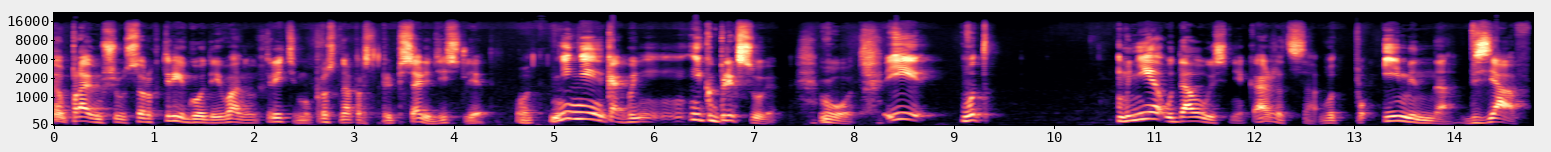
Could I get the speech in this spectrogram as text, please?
правившему 43 года Ивану Третьему просто-напросто приписали 10 лет. Вот. Не, не, как бы, не комплексуя. Вот. И вот мне удалось, мне кажется, вот именно взяв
